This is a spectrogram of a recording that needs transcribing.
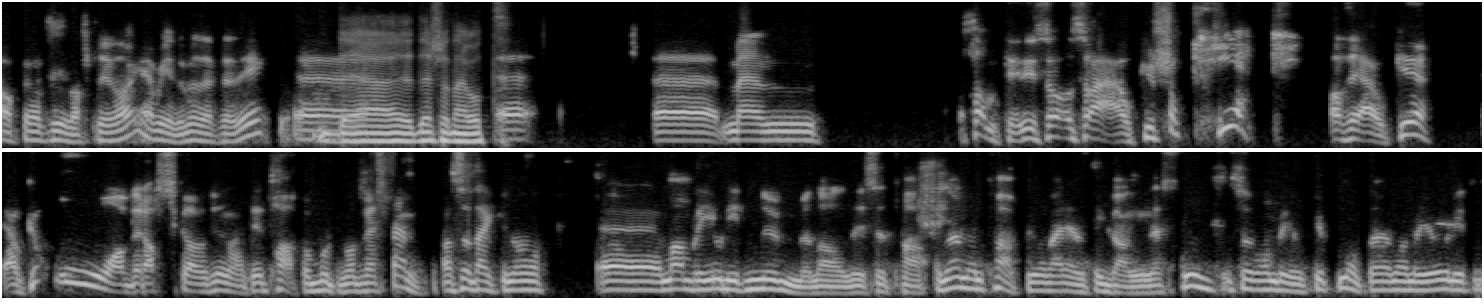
akkurat i i dag. Jeg begynner med det, Fredrik. det, det, skjønner jeg godt. men samtidig så, så, er jeg jo ikke sjokkert. Altså, jeg er jo ikke, jeg ikke overraska over at United taper borte mot Western. Altså, det er ikke noe man blir jo litt nummen av alle disse tapene. Man taper jo hver eneste gang, nesten. Så man blir jo, ikke, på en måte, man blir jo litt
